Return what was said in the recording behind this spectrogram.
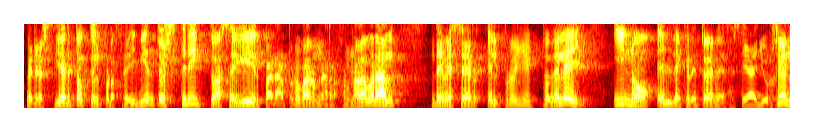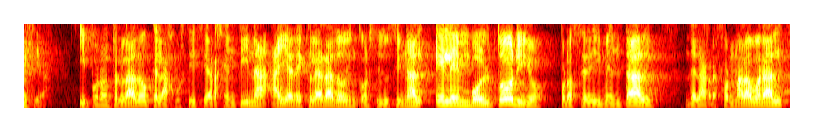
Pero es cierto que el procedimiento estricto a seguir para aprobar una reforma laboral debe ser el proyecto de ley y no el decreto de necesidad y urgencia. Y por otro lado, que la justicia argentina haya declarado inconstitucional el envoltorio procedimental de la reforma laboral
